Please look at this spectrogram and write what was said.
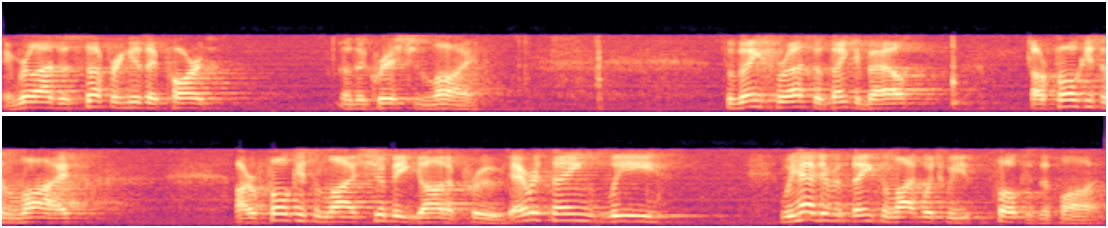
and realize that suffering is a part of the Christian life. So things for us to think about. Our focus in life, our focus in life should be God approved. Everything we we have different things in life which we focus upon.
